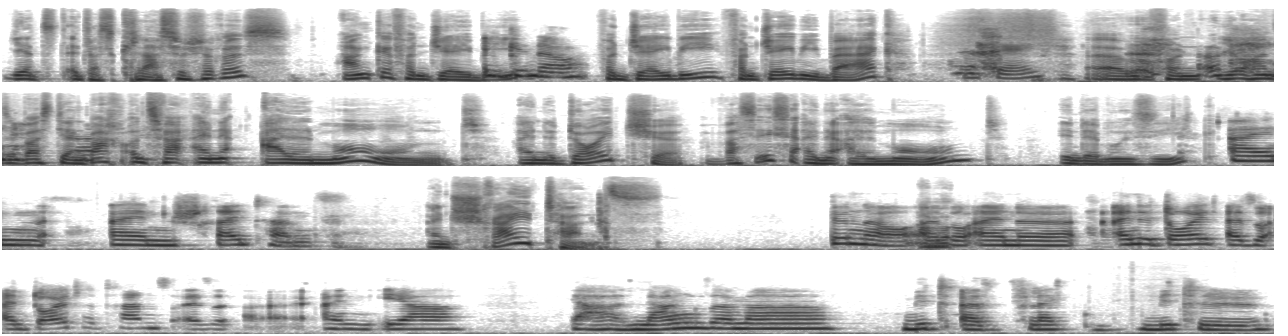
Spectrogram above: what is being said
jetzt etwas Klassischeres. Anke von JB. Genau. Von JB, von JB Back. Okay. ähm, von Johann Sebastian Bach. Und zwar eine Allemande, eine deutsche. Was ist eine Allemande in der Musik? Ein, ein Schreitanz. Ein Schreitanz. Genau, Aber- also eine, eine Deut, also ein deutscher Tanz, also ein eher ja, langsamer, mit, also vielleicht mittel,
